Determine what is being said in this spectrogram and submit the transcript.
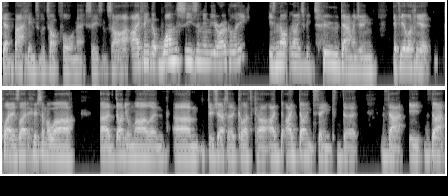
get back into the top four next season. So I, I think that one season in the Europa League is not going to be too damaging if you're looking at players like Houssem Aouar, uh, Donyell Malen, um, Duje Caleta-Car. I, I don't think that that it, that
